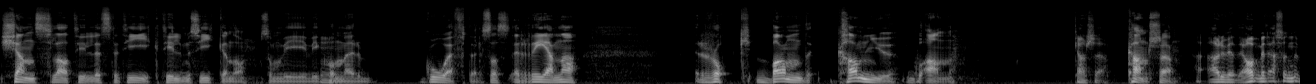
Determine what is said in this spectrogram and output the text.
känsla till estetik till musiken då, som vi, vi kommer gå efter. Så rena rockband kan ju gå an, Kanske. kanske. Ja, du vet, ja, men alltså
